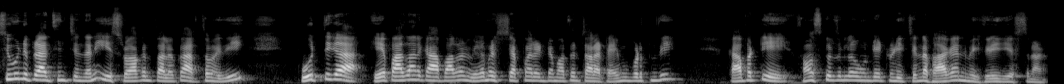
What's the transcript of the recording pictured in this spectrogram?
శివుణ్ణి ప్రార్థించిందని ఈ శ్లోకం తాలూకా అర్థం ఇది. పూర్తిగా ఏ పాదానికి ఆ పాదాన్ని విడమర్చి చెప్పాలంటే మాత్రం చాలా టైం పడుతుంది. కాబట్టి సంస్కృతిలో ఉండేటువంటి చిన్న భాగాన్ని మీకు తెలియజేస్తున్నాను.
